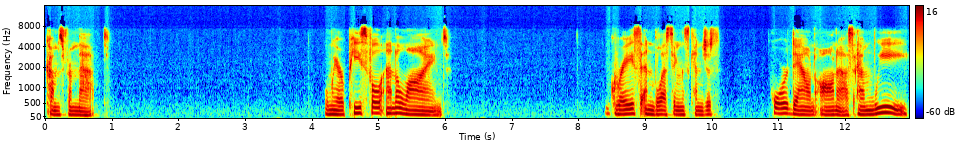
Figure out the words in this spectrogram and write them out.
comes from that. When we are peaceful and aligned, grace and blessings can just pour down on us, and we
